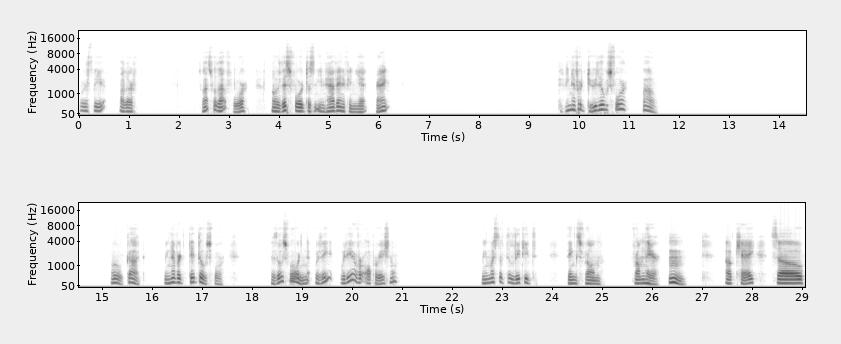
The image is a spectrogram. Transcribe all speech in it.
where's the other so that's for that for. Oh, this four doesn't even have anything yet, right? Did we never do those four? Wow. Oh God, we never did those four. So those four were, were they were they ever operational? We must have deleted things from from there. Hmm. Okay, so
